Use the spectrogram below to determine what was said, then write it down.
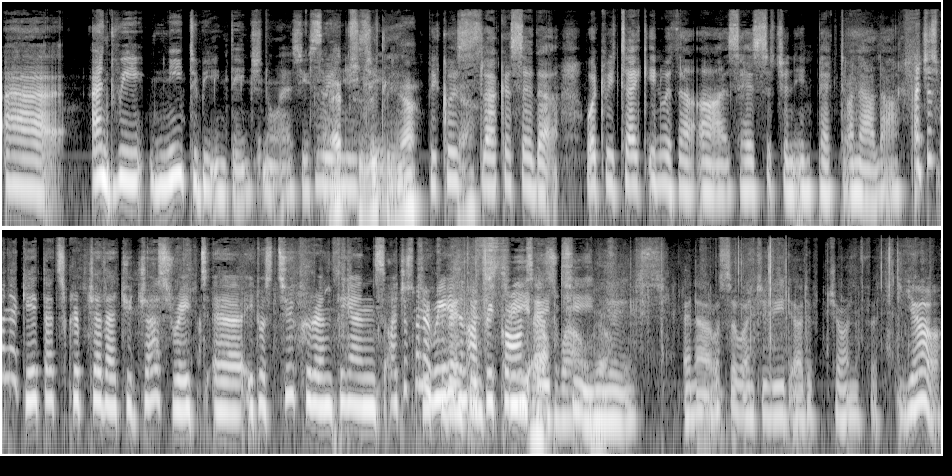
Uh, and we need to be intentional, as you say. We need Absolutely, to, yeah. Because, like I said, uh, what we take in with our eyes has such an impact on our life. I just want to get that scripture that you just read. Uh, it was 2 Corinthians. I just want to read it in Corinthians Afrikaans as well. 3:18, Yes. And I also want to read out of John 15. Ja.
